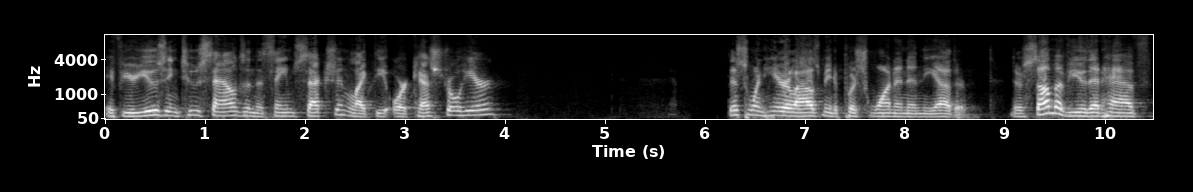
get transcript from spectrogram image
if you're using two sounds in the same section, like the orchestral here, this one here allows me to push one and then the other. There's some of you that have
